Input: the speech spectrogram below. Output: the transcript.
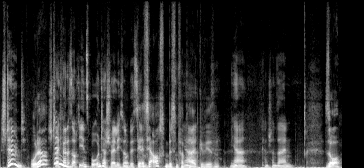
Stimmt. Oder? Vielleicht war das auch die Inspo unterschwellig so ein bisschen. Der ist ja auch so ein bisschen verpeilt Ja. gewesen. Ja, kann schon sein. So,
